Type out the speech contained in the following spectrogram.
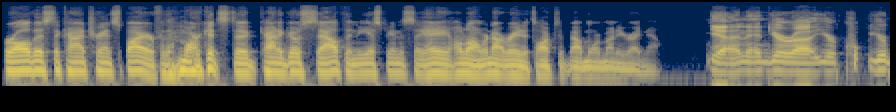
for all this to kind of transpire, for the markets to kind of go south and ESPN to say, "Hey, hold on, we're not ready to talk about more money right now." Yeah, and and your uh, your your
